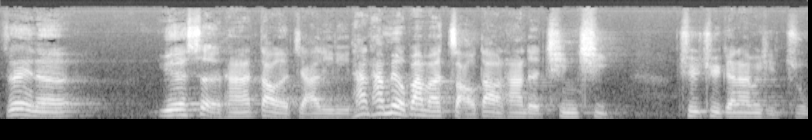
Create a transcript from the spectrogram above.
所以呢，约瑟他到了加利利，他他没有办法找到他的亲戚，去去跟他们一起住，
